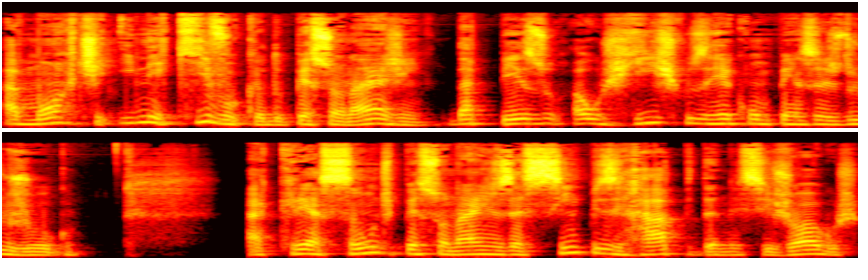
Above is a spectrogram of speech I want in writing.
a morte inequívoca do personagem dá peso aos riscos e recompensas do jogo. A criação de personagens é simples e rápida nesses jogos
